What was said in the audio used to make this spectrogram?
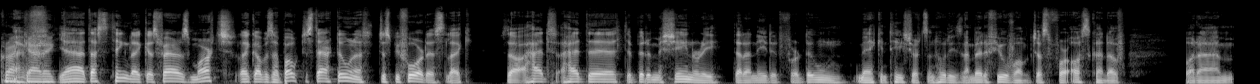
Crack I've- addict. Yeah, that's the thing. Like as far as merch, like I was about to start doing it just before this. Like so, I had I had the the bit of machinery that I needed for doing making t-shirts and hoodies, and I made a few of them just for us, kind of. But um,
